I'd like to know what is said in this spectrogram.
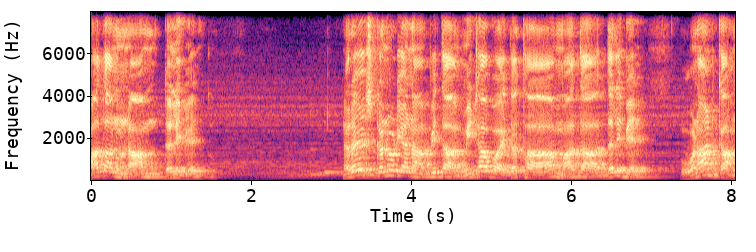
માતાનું નામ દલીબેન હતું. નરેશ કનોડિયાના પિતા મીઠાભાઈ તથા માતા દલીબેન વણાટ કામ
